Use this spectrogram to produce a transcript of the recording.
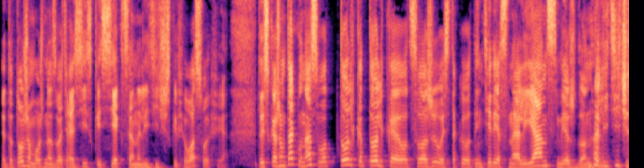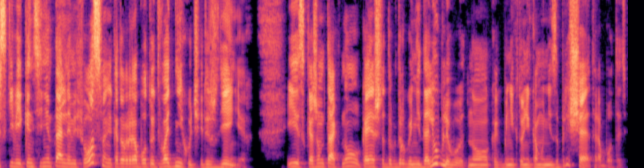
Это тоже можно назвать российской секцией аналитической философии. То есть, скажем так, у нас вот только-только вот сложилось такой вот интересный альянс между аналитическими и континентальными философами, которые работают в одних учреждениях и, скажем так, ну, конечно, друг друга недолюбливают, но как бы никто никому не запрещает работать.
